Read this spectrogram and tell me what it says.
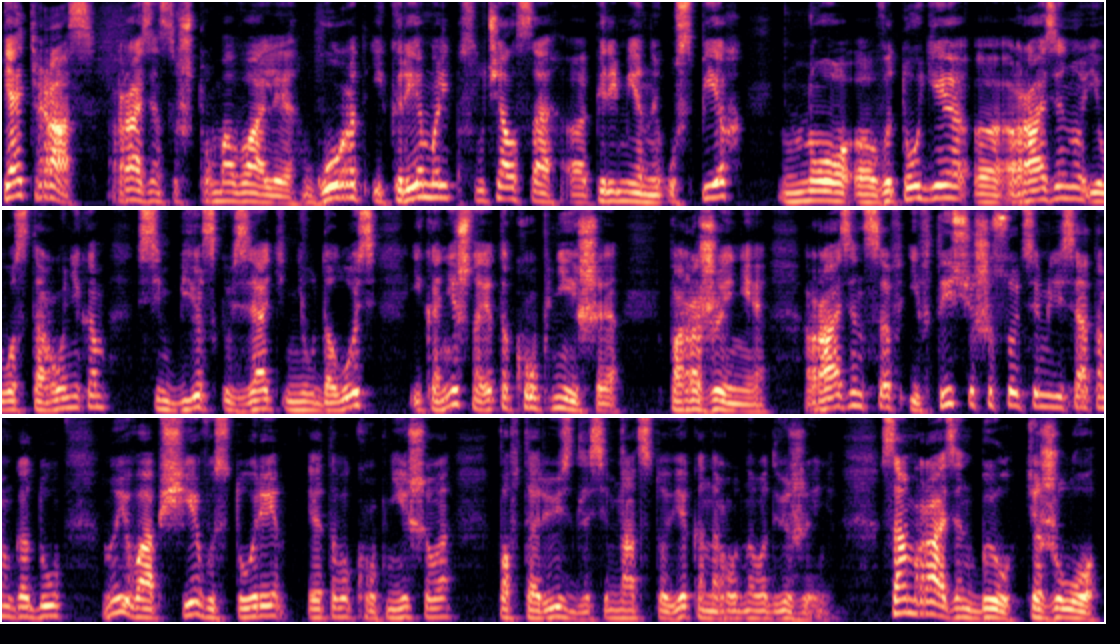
Пять раз разинцы штурмовали город и Кремль. Случался э, переменный успех, но э, в итоге э, Разину его сторонникам Симбирск взять не удалось. И, конечно, это крупнейшее поражение разинцев и в 1670 году, ну и вообще в истории этого крупнейшего, повторюсь, для 17 века народного движения. Сам Разин был тяжело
